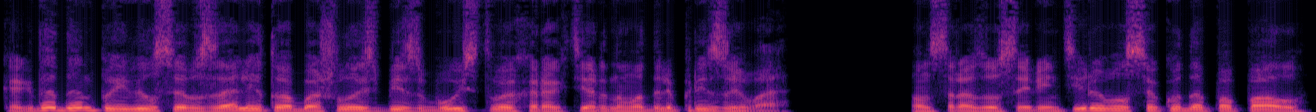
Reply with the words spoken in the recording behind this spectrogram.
Когда Дэн появился в зале, то обошлось без буйства, характерного для призыва. Он сразу сориентировался, куда попал,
